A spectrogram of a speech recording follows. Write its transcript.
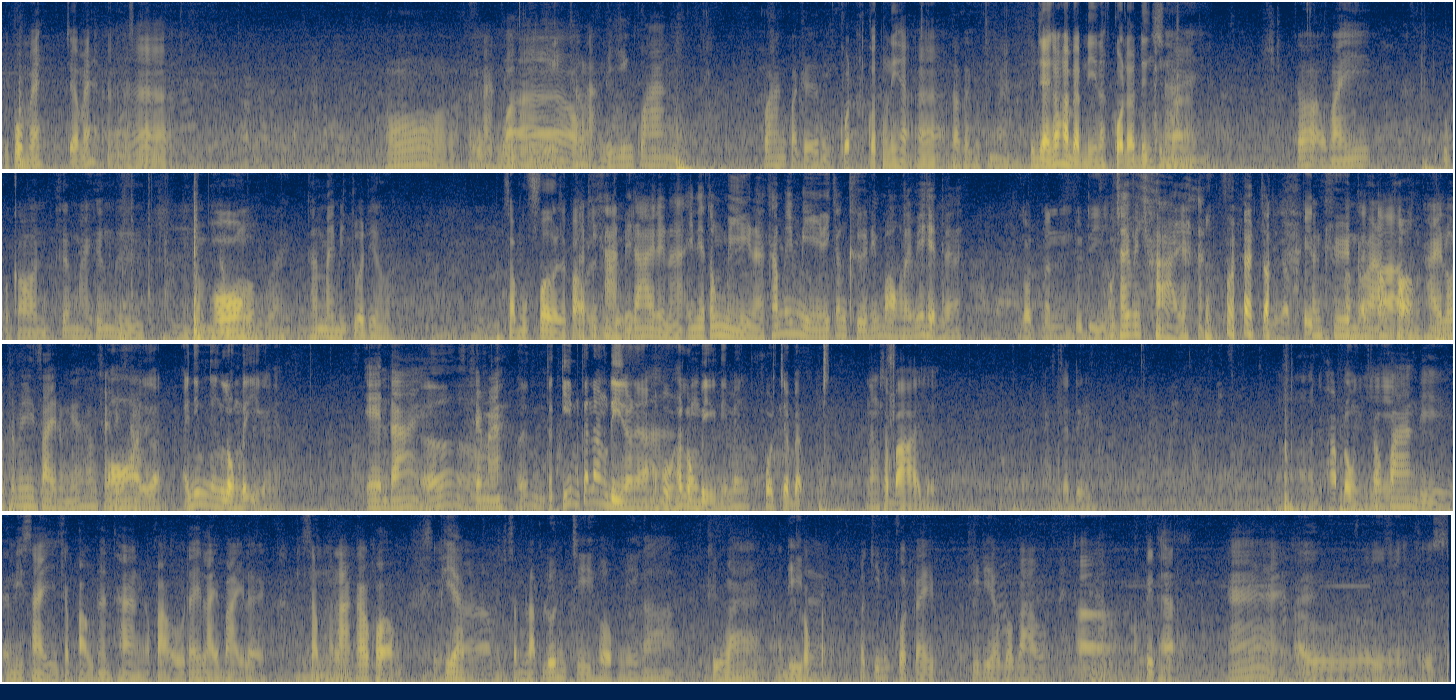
มีปุ่มไหมเจอไหมอ่าโอ้ข้างหลังนี่ว้าว ข้างหลังนี่ยิ่งกว้าง กว้างกว่าเดิมอีกกดกดตรงนี้ฮะอ่าเราก็ยกขึ้นมาส่วนใหญ่ชอบทำแบบนี้นะกดแล้วดึงขึ้นมาใช่ก็เอาไว้อุปกรณ์เครื่องไม้เครื่องมืออืมลำโพงลำด้วยทำไมมีตัวเดียวอะซับวูเฟอร์หรือเปล่าแต่ที่ขาดไม่ได้เลยนะไอเนี่ยต้องมีนะ ถ้าไม่มีนี่กลางคืนนี่มองอะไรไม่เห็นเลยนะ รถมันดูดีต้องใช้ไฟฉายอะอันนี้ครับปิดกลางคืนบังสายมาเอาตาของท้ายรถจะไม่มีไฟตรงเนี้ยต้องใช้อ๋ไฟอฉายหรือว่าไอ้นี่มันยังลงได้อีกเหรอเนี่ยเอ็นได้เออใช่ไหมเฮ้ยมันตะกี้มันก็นั่งดีแล้วนะอ่าโอ้โหถ้าลงไปอีกนี่แม่งโคตรจะแบบนั่งสบายเลยมันจะดึงอ๋อนี่พับลงอย่างก็นี้กว้างดี อันนี้ใส่กระเป๋าเดินทางกระเป๋าได้หลายใบเลยอืมสัมภาระข้าวของสวยเพียบงามสำหรับรุ่น G6 นี้ก็ถือว่าดีลเลงยไปเมื่อกี้นี้กดไป ทีเดียวเบาอ่าเอาปิดฮะๆอ่าเอ้ยสวย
